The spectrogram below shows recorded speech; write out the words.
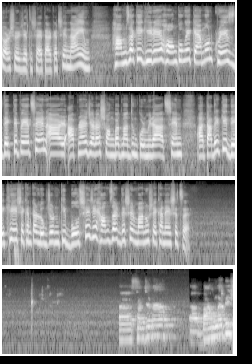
সরাসরি যেতে চাই তার কাছে নাইম হামজাকে ঘিরে হংকংয়ে কেমন ক্রেজ দেখতে পেয়েছেন? আর আপনারা যারা সংবাদ মাধ্যম কর্মীরা আছেন তাদেরকে দেখে সেখানকার লোকজন কি বলছে যে হামজার দেশের মানুষ এখানে এসেছে? সঞ্জনা বাংলাদেশ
